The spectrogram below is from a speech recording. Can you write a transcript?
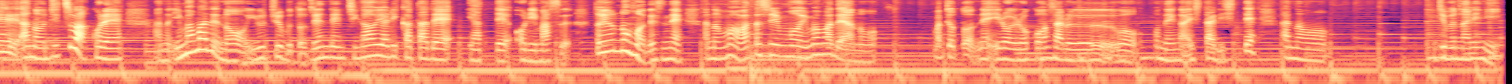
で、あの、実はこれ、あの、今までの YouTube と全然違うやり方でやっております。というのもですね、あの、まあ、私も今まであの、まあ、ちょっとね、いろいろコンサルをお願いしたりして、あの、自分なりに、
